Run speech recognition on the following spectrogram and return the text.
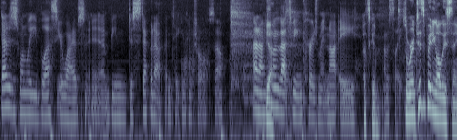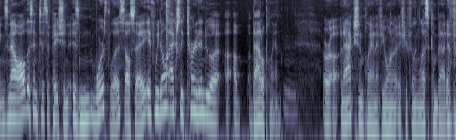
That is just one way you bless your wives, uh, being just stepping up and taking control. So I don't know. I just Yeah. wanted that to be encouragement, not a That's good. not a slight. So we're anticipating all these things. Now, all this anticipation is n- worthless, I'll say, if we don't actually turn it into a, a, a battle plan Hmm. or a, an action plan. If you want to, if you're feeling less combative.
